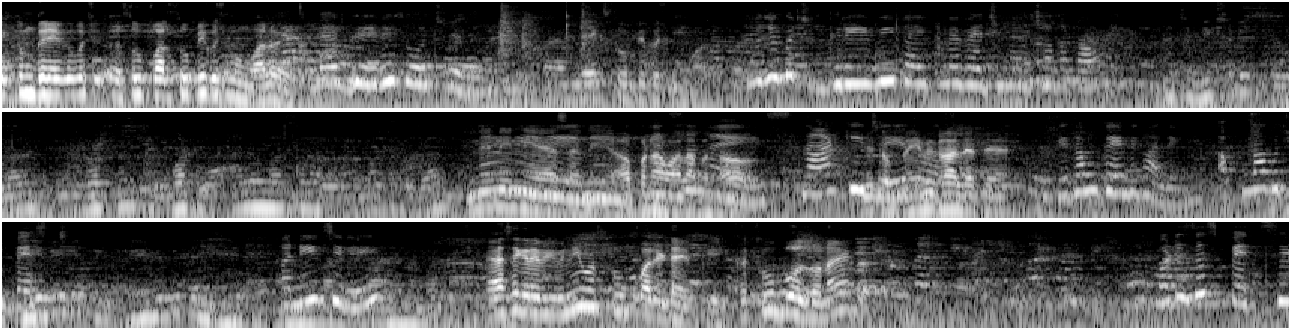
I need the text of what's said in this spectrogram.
एक तुम ग्रेवी कुछ सूप वाला सूप भी कुछ मंगवा लो एक। मैं ग्रेवी सोच रही हूँ। एक सूप भी कुछ मंगवा लो। मुझे कुछ ग्रेवी टाइप में वेज में अच्छा बताओ। अच्छा मिक्स वेज होगा नहीं नहीं नहीं ऐसा नहीं। अपना वाला बताओ। स्नैक ये की तो कहीं भी खा लेते हैं। ये तो हम कहीं भी खा लेंगे। अपना कुछ बेस्ट तो पनीर चिल्ली ऐसे ग्रेवी भी नहीं वो सूप वाली टाइप की। सूप बोल दो ना एक। व्हाट इज़ दिस पेट्से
